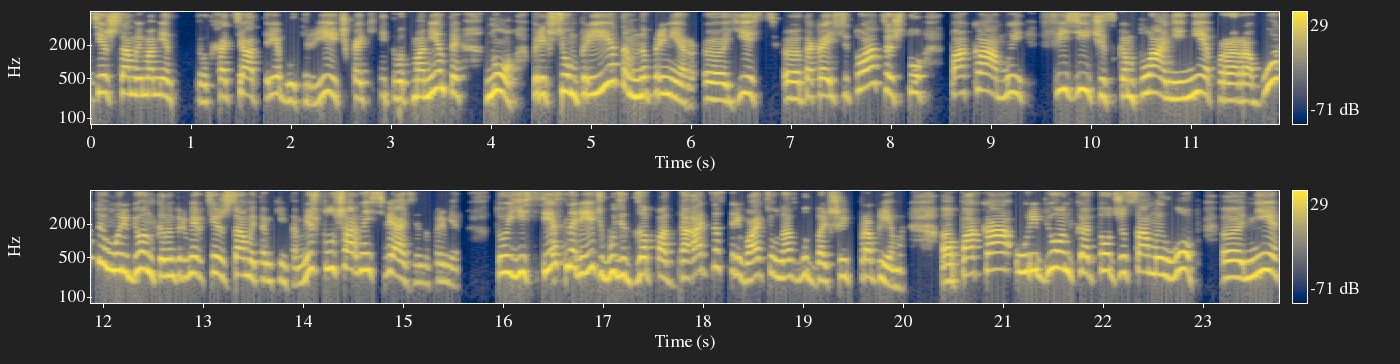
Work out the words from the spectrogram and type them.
те же самые моменты вот хотят, требуют речь, какие-то вот моменты, но при всем при этом, например, э, есть э, такая ситуация, что пока мы в физическом плане не проработаем у ребенка, например, те же самые там какие-то межполушарные связи, например, то, естественно, речь будет западать, застревать, и у нас будут большие проблемы. Э, пока у ребенка тот же самый лоб не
